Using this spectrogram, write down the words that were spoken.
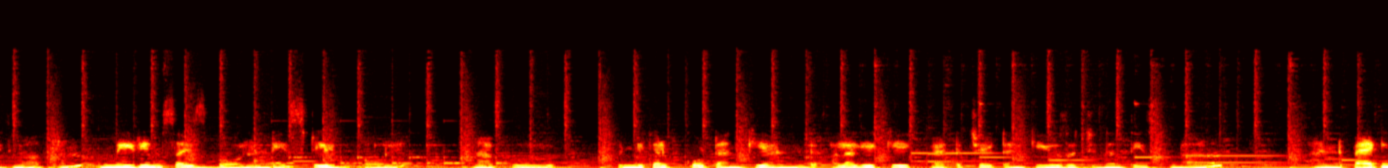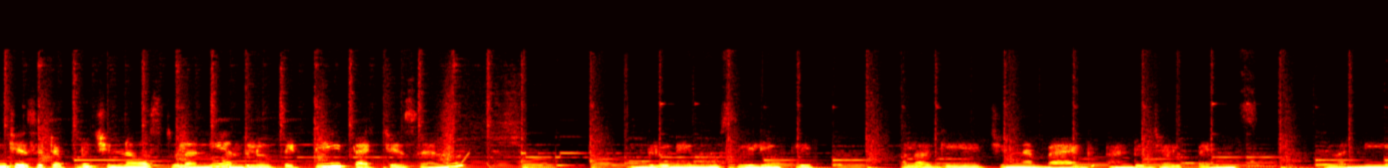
ఇది మాత్రం మీడియం సైజ్ బౌల్ అండి స్టీల్ బౌల్. నాకు పిండి కలుపుకోవటానికి అండ్ అలాగే కేక్ బ్యాటర్ చేయడానికి యూజ్ వచ్చిందని తీసుకున్నాను. అండ్ ప్యాకింగ్ చేసేటప్పుడు చిన్న వస్తువులన్నీ అందులో పెట్టి ప్యాక్ చేశాను. ఇందులో నేను సీలింగ్ క్లిప్ అలాగే చిన్న బ్యాగ్ అండ్ జెల్ పెన్స్ ఇవన్నీ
